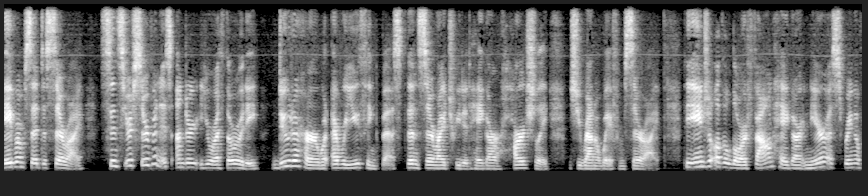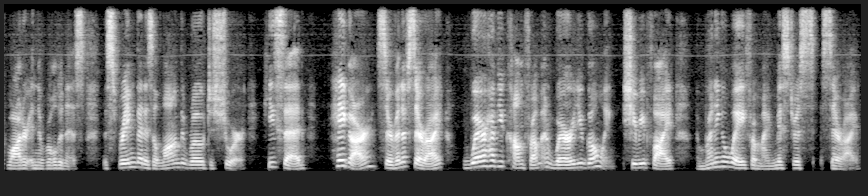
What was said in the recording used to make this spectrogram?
Abram said to Sarai, since your servant is under your authority, do to her whatever you think best. Then Sarai treated Hagar harshly, and she ran away from Sarai. The angel of the Lord found Hagar near a spring of water in the wilderness, the spring that is along the road to Shur. He said, Hagar, servant of Sarai, where have you come from and where are you going? She replied, I'm running away from my mistress Sarai.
